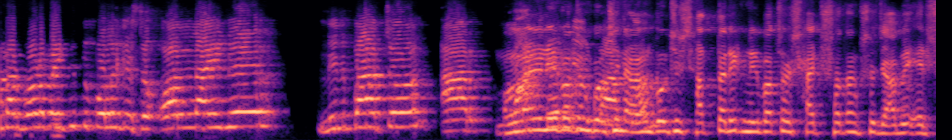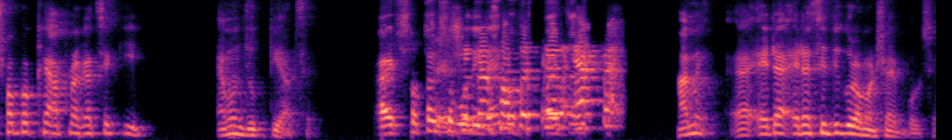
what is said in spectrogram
আমার বড় ভাই কিন্তু বলে গেছে অনলাইনে নির্বাচন আর অনলাইনে নির্বাচন বলছি না আমি বলছি সাত তারিখ নির্বাচন ষাট শতাংশ যাবে এর সপক্ষে আপনার কাছে কি এমন যুক্তি আছে? আমি এটা এটা সিদ্দিকুর রহমান সাহেব বলছে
